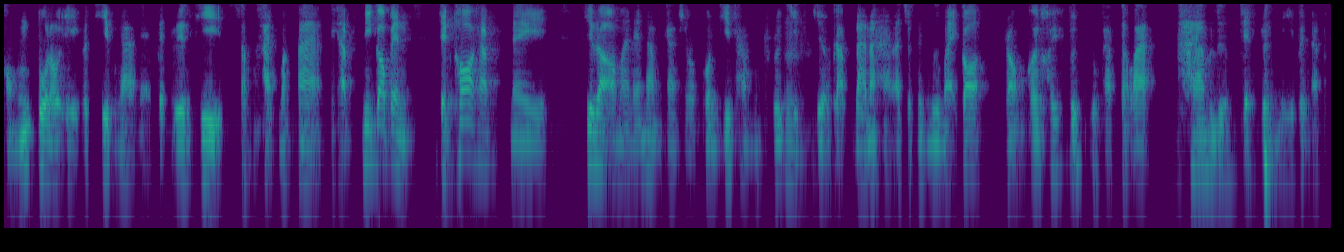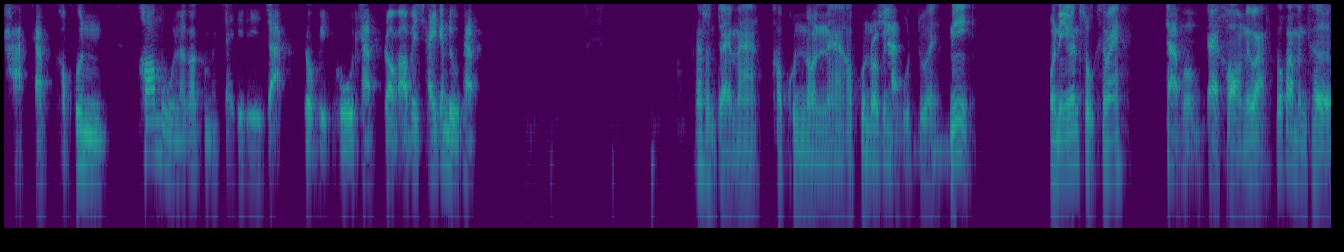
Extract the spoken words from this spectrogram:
ของตัวเราเองและทีมงานเนี่ยเป็นเรื่องที่สำคัญมากๆนะครับ นี่ก็เป็นเจ็ดข้อครับใน ที่เราเอามาแนะนำการสำหรับคนที่ทำธุรกิจเกี่ยวกับร้านอาหารอาจจะเป็นมือใหม่ก็ลองค่อยๆ ฝึกดูครับ แต่ว่าห้ามลืมเจ็ดเรื่องนี้เป็นอันขาดครับ ขอบคุณข้อมูลแล้วก็กำลังใจดีๆ จากโรบินฮูดครับลองเอาไปใช้กันดูครับน่าสนใจมากขอบคุณนนท์นะฮะขอบคุณโรบินครับฮูดด้วย นี่ วันนี้วันศุกร์ใช่ไหมครับผมแจกของดีกว่าเพื่อความบันเทิง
